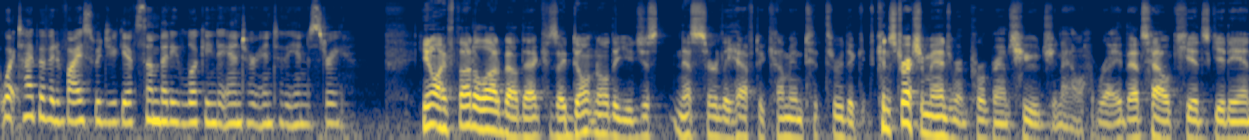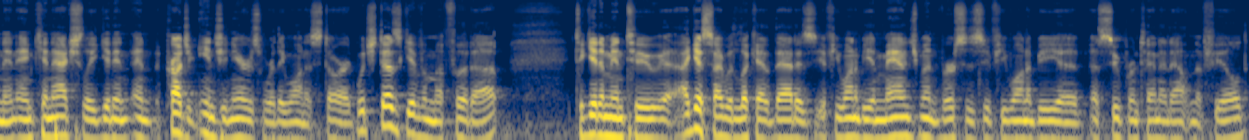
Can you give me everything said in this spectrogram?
What type of advice would you give somebody looking to enter into the industry? You know, I've thought a lot about that because I don't know that you just necessarily have to come into through the construction management program's huge now, right? That's how kids get in and, and can actually get in, and project engineers where they want to start, which does give them a foot up to get them into. I guess I would look at that as if you want to be in management versus if you want to be a, a superintendent out in the field.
